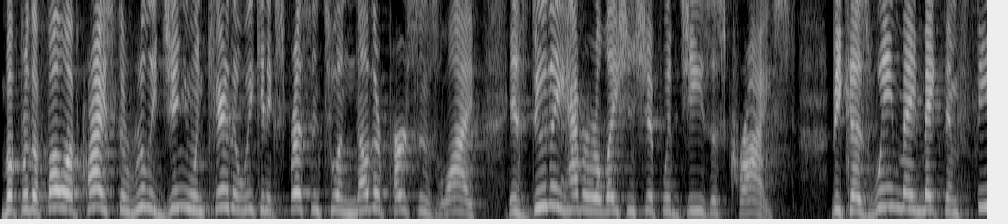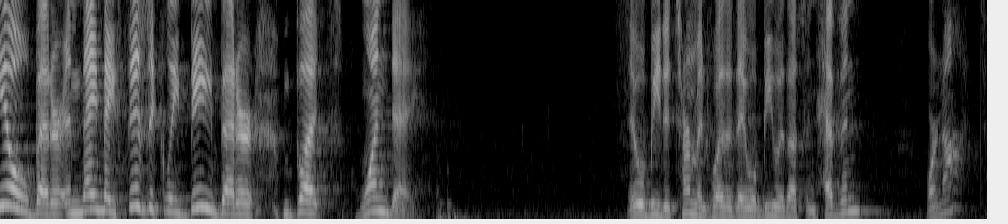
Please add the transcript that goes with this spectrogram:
But for the follower of Christ, the really genuine care that we can express into another person's life is do they have a relationship with Jesus Christ? Because we may make them feel better and they may physically be better, but one day it will be determined whether they will be with us in heaven or not.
